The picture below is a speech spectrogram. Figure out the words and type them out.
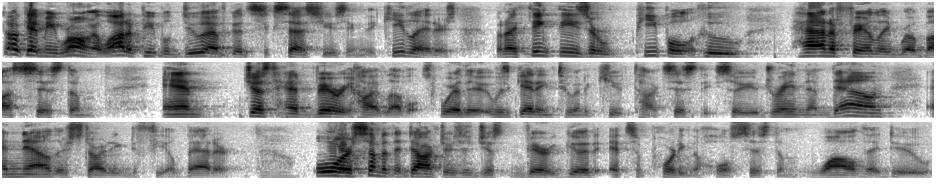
don't get me wrong, a lot of people do have good success using the chelators, but I think these are people who had a fairly robust system and just had very high levels where it was getting to an acute toxicity. So you drain them down, and now they're starting to feel better. Or some of the doctors are just very good at supporting the whole system while they do,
